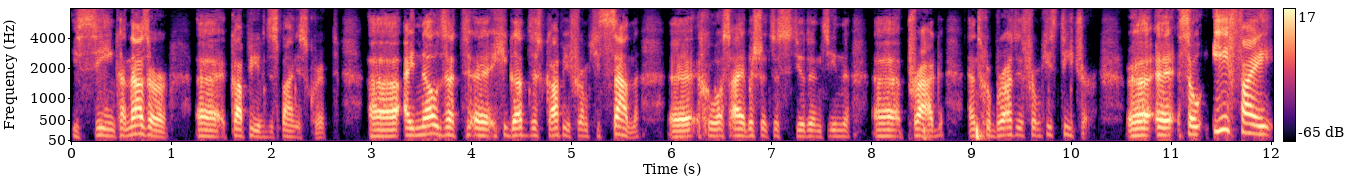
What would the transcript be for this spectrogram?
is seeing another copy of this manuscript, I know that he got this copy from his son, who was Eibeshut's student in Prague, and who brought it from his teacher. so if I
